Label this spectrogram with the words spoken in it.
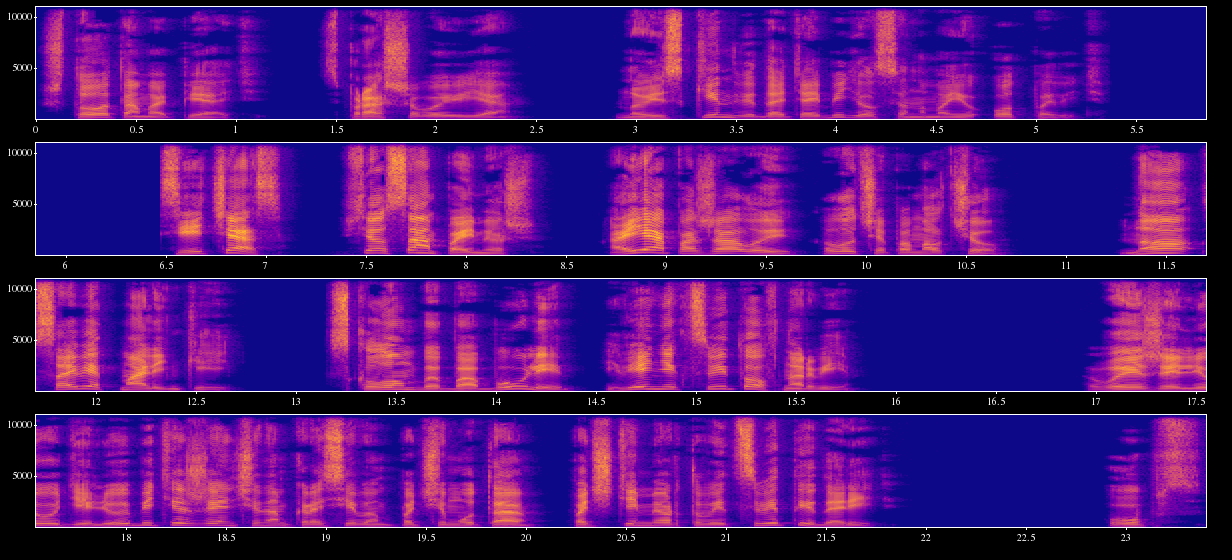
Что там опять? Спрашиваю я. Но Искин, видать, обиделся на мою отповедь. Сейчас. Все сам поймешь. А я, пожалуй, лучше помолчу. Но совет маленький. С клумбы бабули веник цветов нарви. Вы же, люди, любите женщинам красивым почему-то почти мертвые цветы дарить. Упс,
